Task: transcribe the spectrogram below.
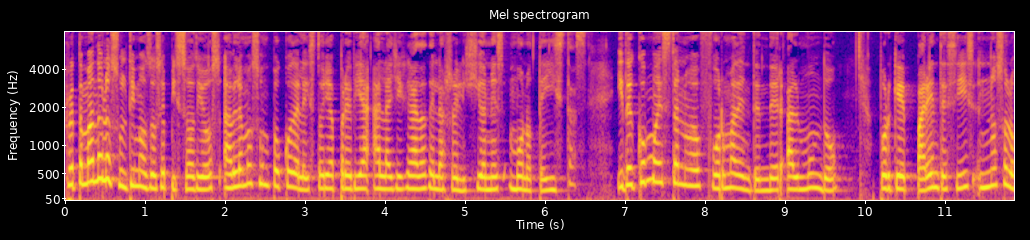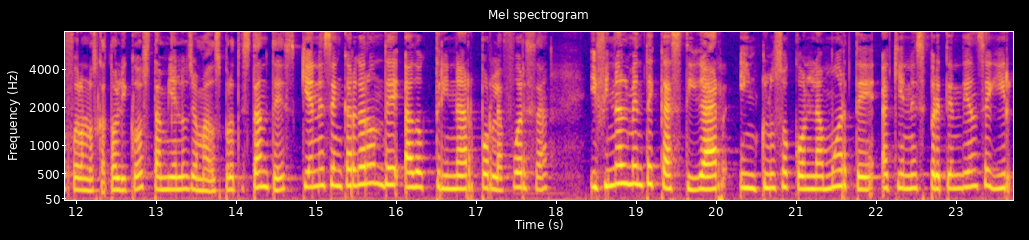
Retomando los últimos dos episodios, hablamos un poco de la historia previa a la llegada de las religiones monoteístas y de cómo esta nueva forma de entender al mundo porque, paréntesis, no solo fueron los católicos, también los llamados protestantes, quienes se encargaron de adoctrinar por la fuerza y finalmente castigar incluso con la muerte a quienes pretendían seguir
